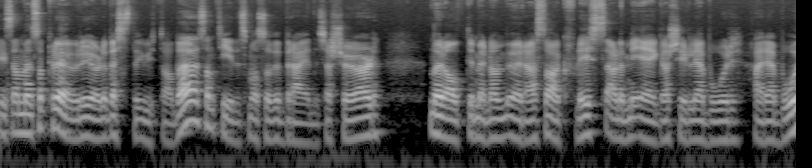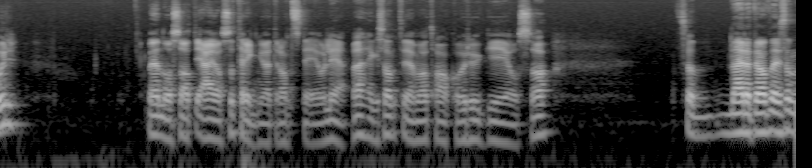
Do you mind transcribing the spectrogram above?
liksom, men som prøver å gjøre det beste ut av det, samtidig som man også bebreider seg sjøl. Når alt imellom øra er sagflis, er det min egen skyld jeg bor her jeg bor. Men også at jeg også trenger et eller annet sted å leve. ikke sant? Jeg må ha tak over hodet, jeg også. Så det er et eller annet liksom,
